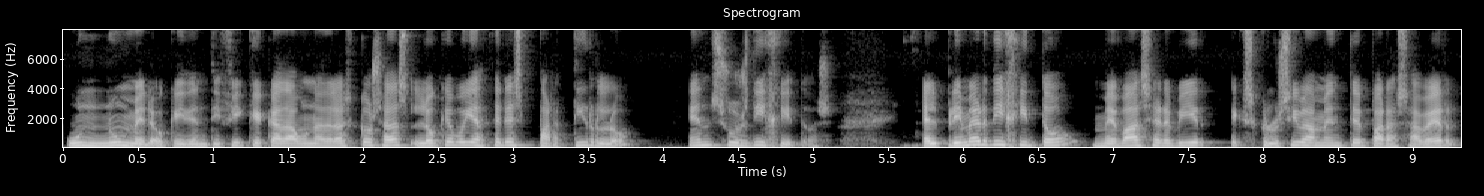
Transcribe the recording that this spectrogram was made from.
un número que identifique cada una de las cosas, lo que voy a hacer es partirlo en sus dígitos. El primer dígito me va a servir exclusivamente para saber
